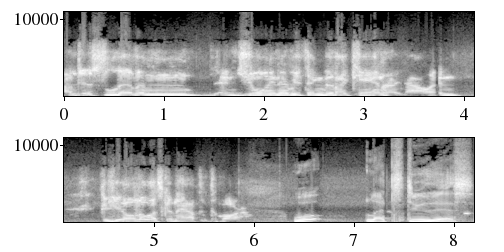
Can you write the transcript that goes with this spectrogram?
I'm just living, enjoying everything that I can right now, and because you don't know what's going to happen tomorrow. Well, let's do this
